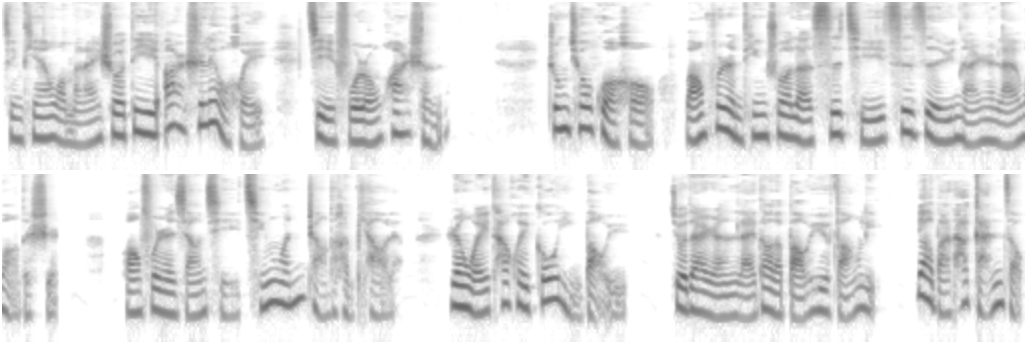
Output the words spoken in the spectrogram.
今天我们来说第二十六回，祭芙蓉花神。中秋过后，王夫人听说了思琪私自与男人来往的事。王夫人想起晴雯长得很漂亮，认为她会勾引宝玉。就带人来到了宝玉房里，要把他赶走。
